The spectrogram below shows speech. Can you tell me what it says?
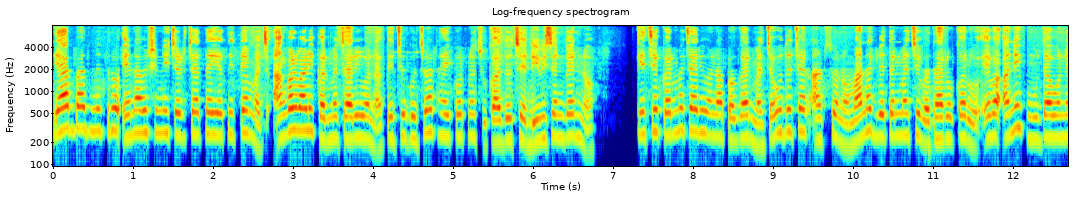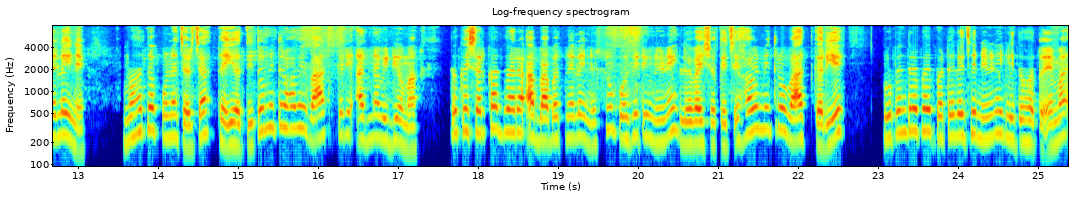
ત્યારબાદ મિત્રો, એના વિશેની ચર્ચા થઈ હતી તેમજ આંગણવાડી કર્મચારીઓના કે જે ગુજરાત હાઈકોર્ટનો ચુકાદો છે, ડિવિઝન બેનનો કે જે કર્મચારીઓના પગારમાં ચૌદ હજાર આઠસોનો માનદ વેતનમાં જે વધારો કરવો, એવા અનેક મુદ્દાઓને લઈને મહત્વપૂર્ણ ચર્ચા થઈ હતી. તો મિત્રો, હવે વાત કરીએ આજના વિડીયોમાં. તો કે સરકાર દ્વારા આ બાબતને લઈને શું પોઝિટિવ નિર્ણય લેવાઈ શકે છે? હવે મિત્રો, વાત કરીએ ભૂપેન્દ્રભાઈ પટેલે જે નિર્ણય લીધો હતો એમાં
